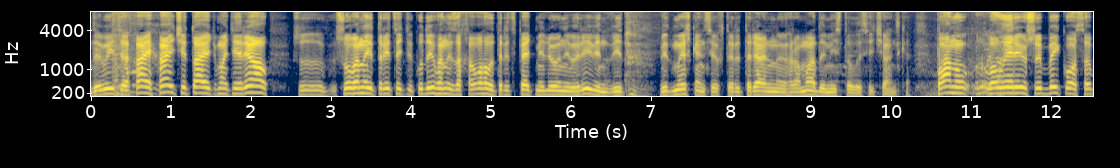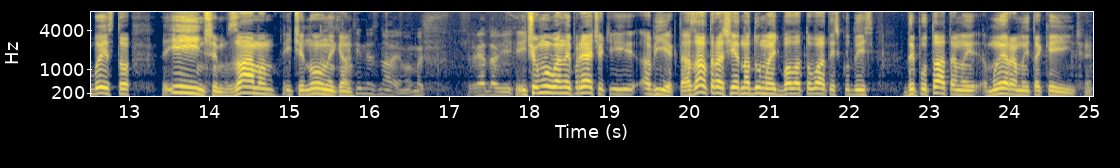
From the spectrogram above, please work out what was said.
Дивіться, хай хай читають матеріал, що, вони 30, куди вони заховали 35 мільйонів гривень від, від мешканців територіальної громади міста Лисичанська. Пану Валерію Шибику особисто і іншим замам і чиновникам. І не знаємо, ми ж рядові. І чому вони прячуть і об'єкти? А завтра ще надумають балотуватись кудись депутатами, мерами і таке інше.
